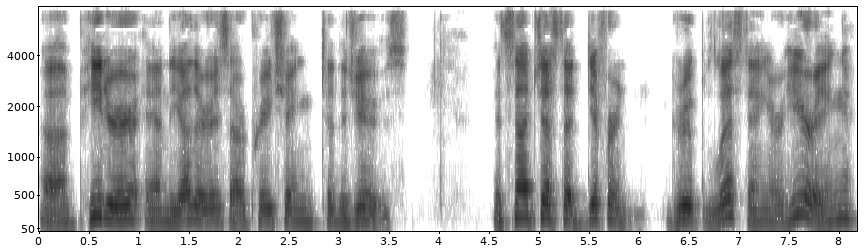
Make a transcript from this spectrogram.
Uh, Peter and the others are preaching to the Jews. It's not just a different group listening or hearing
